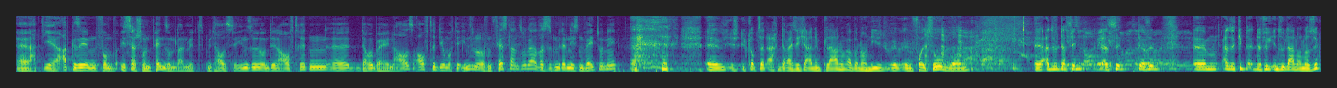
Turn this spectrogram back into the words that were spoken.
Äh, habt ihr, abgesehen vom, ist ja schon ein Pensum dann mit, mit Haus der Insel und den Auftritten, äh, darüber hinaus, Auftritte hier auf der Insel oder auf dem Festland sogar? Was ist mit der nächsten Welttournee? Äh, ich ich glaube, seit 38 Jahren in Planung, aber noch nie äh, vollzogen worden. Äh, also das sind, das sind, das sind ähm, also es gibt natürlich Insulaner und Sück,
